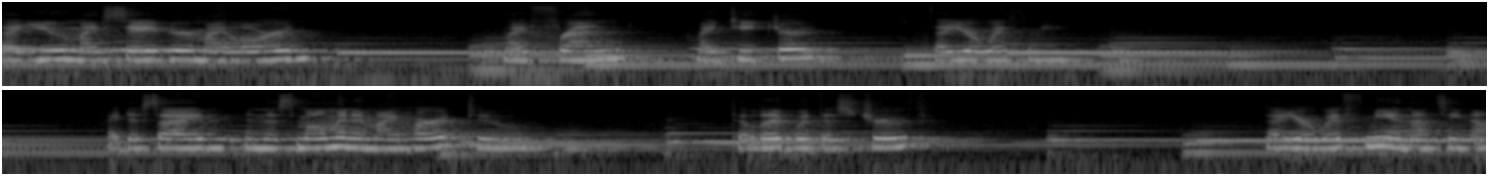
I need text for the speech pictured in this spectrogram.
that you, my Savior, my Lord, my friend, my teacher, that you're with me. I decide in this moment in my heart to, to live with this truth that you're with me, and that's enough.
